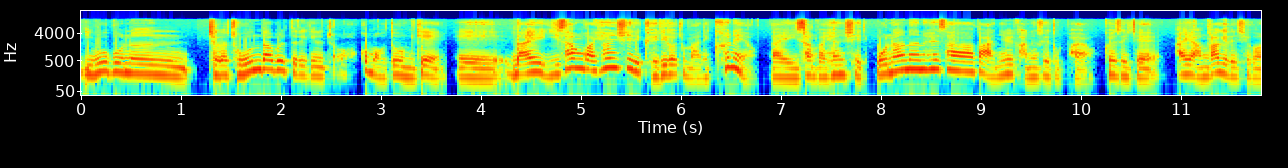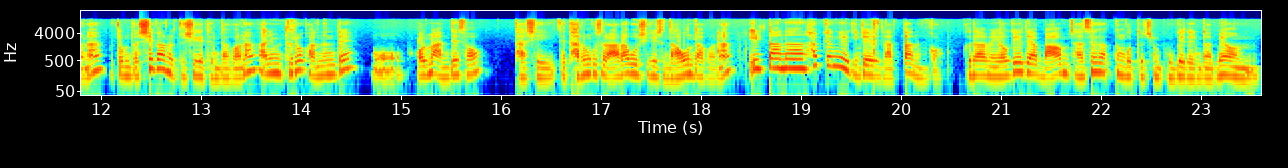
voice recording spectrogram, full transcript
이 부분은 제가 좋은 답을 드리기는 조금 어두운 게, 에, 나의 이상과 현실이 괴리가 좀 많이 크네요. 나의 이상과 현실이. 원하는 회사가 아닐 가능성이 높아요. 그래서 이제 아예 안 가게 되시거나, 좀 더 시간을 두시게 된다거나, 아니면 들어갔는데, 뭐, 얼마 안 돼서 다시 이제 다른 곳을 알아보시기 위해서 나온다거나 일단은 합격률이 굉장히 낮다는 거. 그 다음에 여기에 대한 마음 자세 같은 것도 지금 보게 된다면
